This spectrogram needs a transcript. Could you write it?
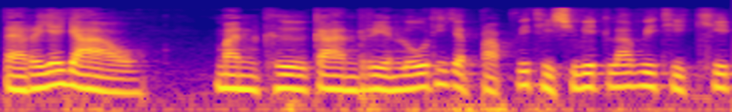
แต่ระยะยาวมันคือการเรียนรู้ที่จะปรับวิถีชีวิตและวิธีคิด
